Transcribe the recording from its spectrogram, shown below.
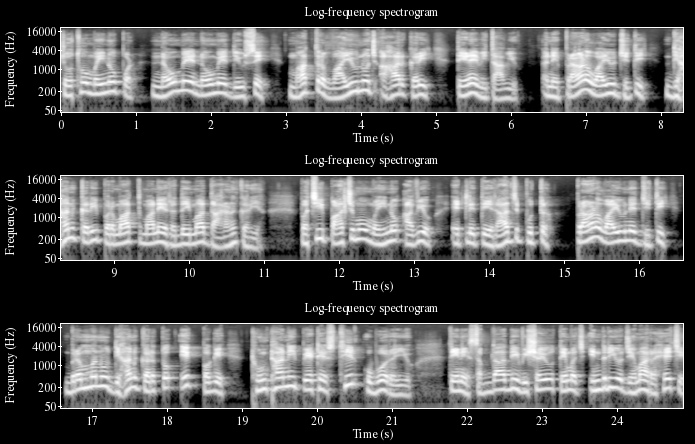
ચોથો મહિનો પણ નવમે નવમે દિવસે માત્ર વાયુનો જ આહાર કરી તેણે વિતાવ્યું અને પ્રાણવાયુ જીતી ધ્યાન કરી પરમાત્માને હૃદયમાં ધારણ કર્યા. પછી પાંચમો મહિનો આવ્યો એટલે તે રાજપુત્ર પ્રાણવાયુને જીતી બ્રહ્મનું ધ્યાન કરતો એક પગે ઠૂંઠાની પેઠે સ્થિર ઊભો રહ્યો. તેણે શબ્દાદી વિષયો તેમજ ઇન્દ્રિયો જેમાં રહે છે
